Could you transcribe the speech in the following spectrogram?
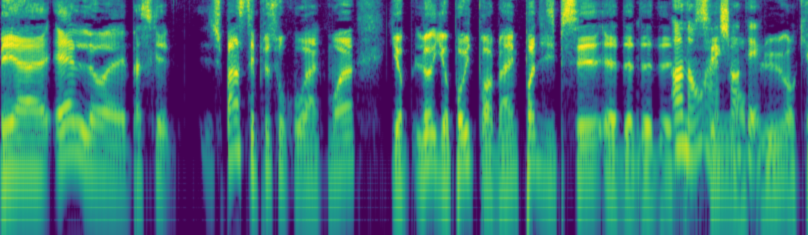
Mais euh, elle, là, euh, parce que je pense que t'es plus au courant que moi. Il y a, là, il n'y a pas eu de problème, pas de lip de, de, de, de Ah non, non plus. OK.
